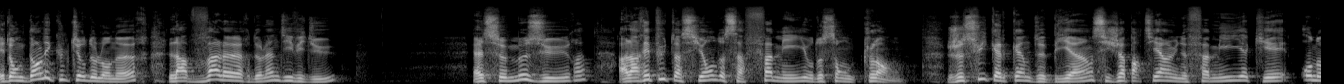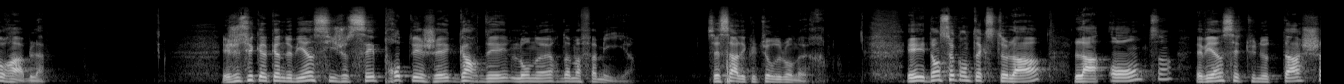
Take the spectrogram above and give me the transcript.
Et donc, dans les cultures de l'honneur, la valeur de l'individu, elle se mesure à la réputation de sa famille ou de son clan. Je suis quelqu'un de bien si j'appartiens à une famille qui est honorable. Et je suis quelqu'un de bien si je sais protéger, garder l'honneur de ma famille. C'est ça les cultures de l'honneur. Et dans ce contexte-là, la honte, eh bien, c'est une tâche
